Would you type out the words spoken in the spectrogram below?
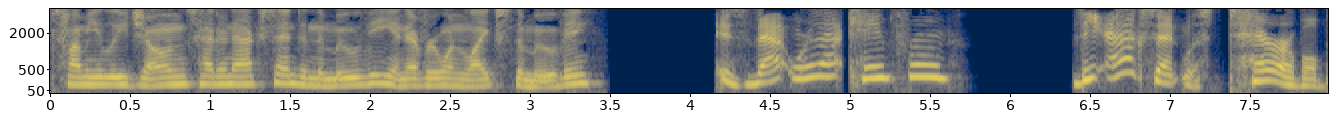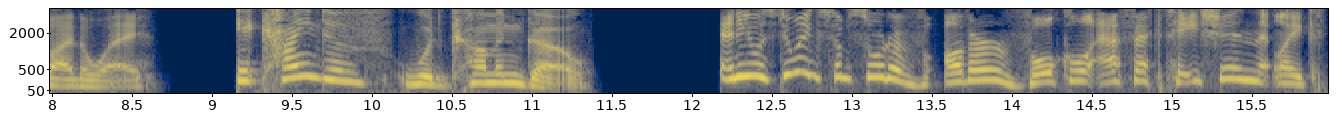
Tommy Lee Jones had an accent in the movie and everyone likes the movie. Is that where that came from? The accent was terrible, by the way. It kind of would come and go. And he was doing some sort of other vocal affectation that, like,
